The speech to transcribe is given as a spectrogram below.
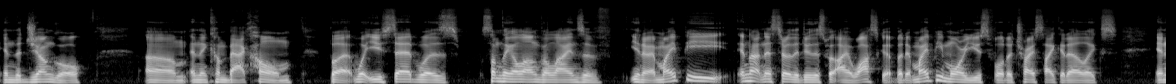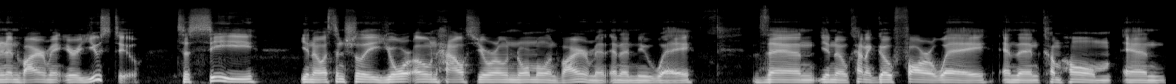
in the jungle um, and then come back home. But what you said was something along the lines of, you know, it might be, and not necessarily do this with ayahuasca, but it might be more useful to try psychedelics in an environment you're used to to see you know essentially your own house your own normal environment in a new way than you know kind of go far away and then come home and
